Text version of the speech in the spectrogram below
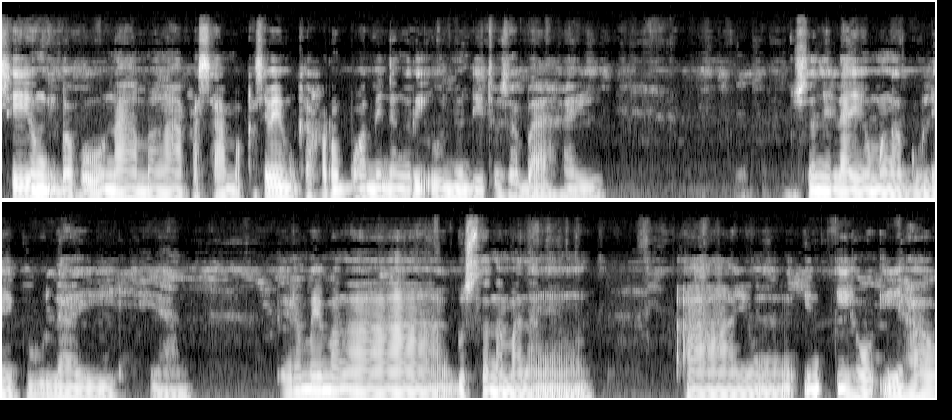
kasi yung iba po na mga kasama, kasi may magkakaroon po kami ng reunion dito sa bahay. Gusto nila yung mga gulay-gulay. Yan. Pero may mga gusto naman ng uh, yung ihaw-ihaw.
